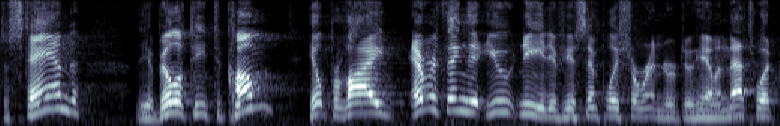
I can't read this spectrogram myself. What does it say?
to stand, the ability to come. He'll provide everything that you need if you simply surrender to Him. And that's what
